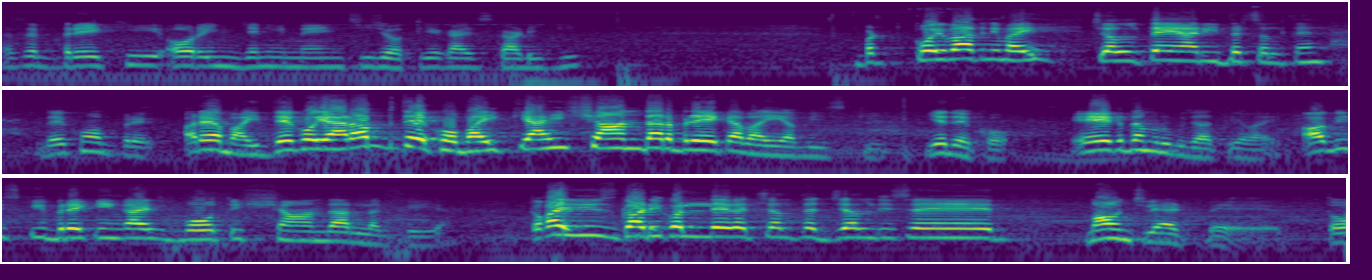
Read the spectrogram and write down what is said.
वैसे ब्रेक ही और इंजन ही मेन चीज़ होती है गाइस गाड़ी की। बट कोई बात नहीं भाई, चलते हैं यार, इधर चलते हैं। देखो अब ब्रेक अरे भाई, देखो यार, अब देखो भाई, क्या ही शानदार ब्रेक है भाई अभी इसकी। ये देखो, एकदम रुक जाती है भाई। अब इसकी ब्रेकिंग गाइस बहुत ही शानदार लग गई है। तो भाई इस गाड़ी को लेकर चलते जल्दी से माउंट लेट पे। तो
